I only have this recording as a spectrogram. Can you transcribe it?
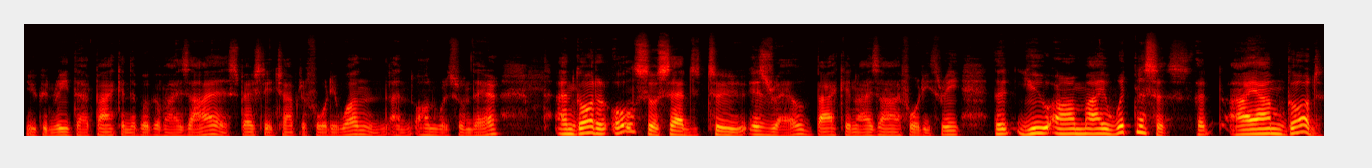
You can read that back in the book of Isaiah, especially in chapter 41 and onwards from there. And God had also said to Israel back in Isaiah 43 that you are my witnesses, that I am God.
